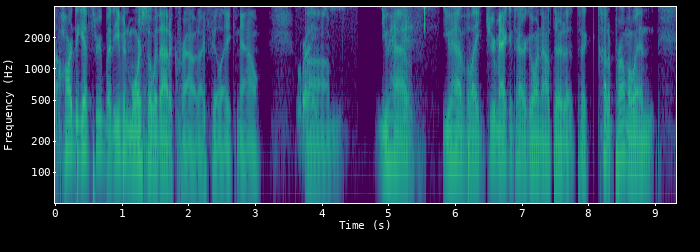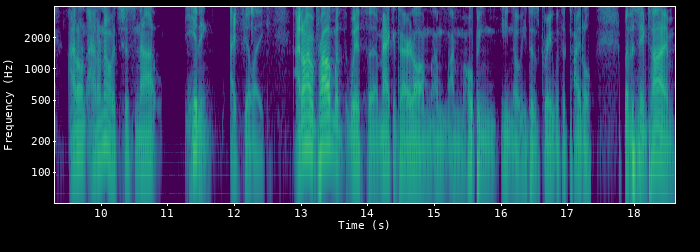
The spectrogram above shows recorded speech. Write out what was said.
hard to get through, but even more so without a crowd. I feel like now. Um, you have you have like Drew McIntyre going out there to, to cut a promo, and I don't I don't know. It's just not hitting. I feel like I don't have a problem with with uh, McIntyre at all. I'm, I'm I'm hoping you know he does great with the title, but at the same time,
